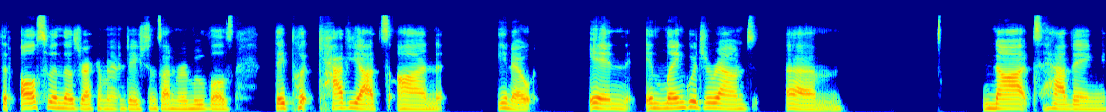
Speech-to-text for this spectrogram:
that also in those recommendations on removals, they put caveats on, you know, in in language around um, not having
